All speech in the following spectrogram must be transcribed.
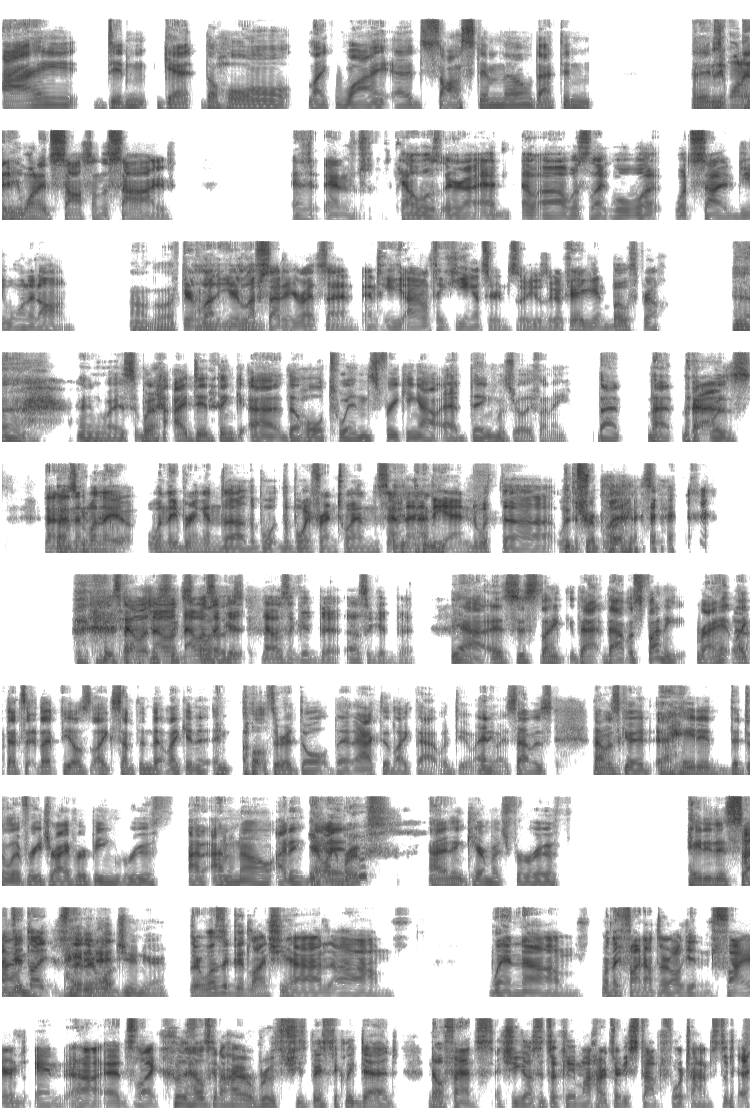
I didn't get the whole like why Ed sauced him though. That didn't. Didn't he wanted he wanted sauce on the side, and and Kel was or uh, Ed uh, uh, was like, well, what what side do you want it on? Oh, the left. Your left your left side or your right side? And he I don't think he answered, so he was like, okay, you're getting both, bro. Anyways, what I did think uh the whole twins freaking out Ed thing was really funny. That that that That- was And, That was a then when they when they bring in the the boy, the boyfriend twins, and then at the end with the with The the, triplet, triplets. That was that was, that was a good that was a good bit. That was a good bit. Yeah, it's just like that. That was funny, right? Yeah. Like that's that feels like something that like an, an older adult that acted like that would do. Anyways, that was that was good. I hated the delivery driver being Ruth. I, I don't know. I didn't You get like it. Ruth. I didn't care much for Ruth. Hated his son. I did like- so hated there Ed Jr. There was a good line she had um when um when they find out they're all getting fired and uh Ed's like, Who the hell's gonna hire Ruth? She's basically dead. No offense. And she goes, It's okay, my heart's already stopped four times today.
